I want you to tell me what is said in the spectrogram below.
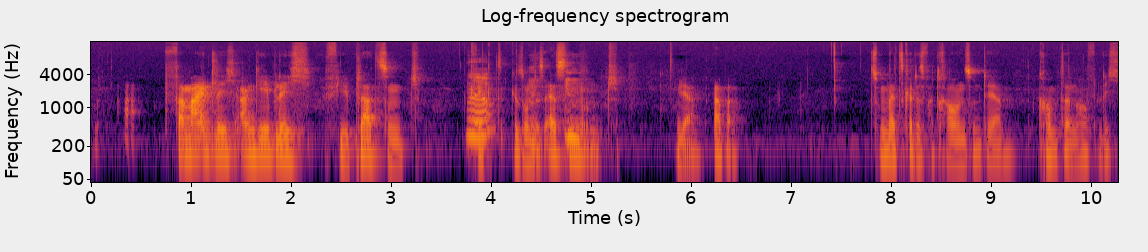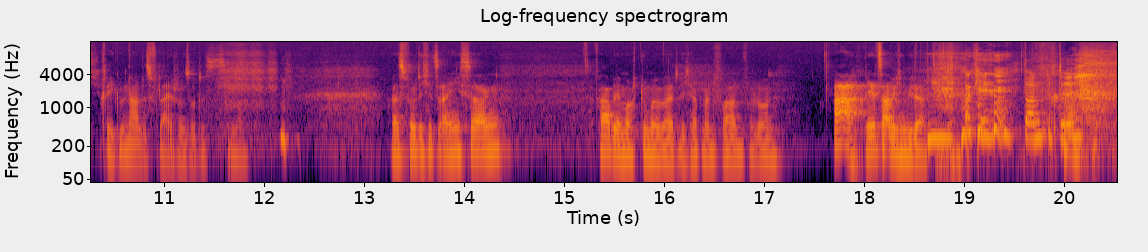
vermeintlich, angeblich viel Platz und Ja. kriegt gesundes Essen und ja, aber zum Metzger des Vertrauens und der kommt dann hoffentlich regionales Fleisch und so. Das ist immer. Was wollte ich jetzt eigentlich sagen? Fabian, mach du mal weiter. Ich habe meinen Faden verloren. Ah, jetzt habe ich ihn wieder. Okay, dann bitte.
